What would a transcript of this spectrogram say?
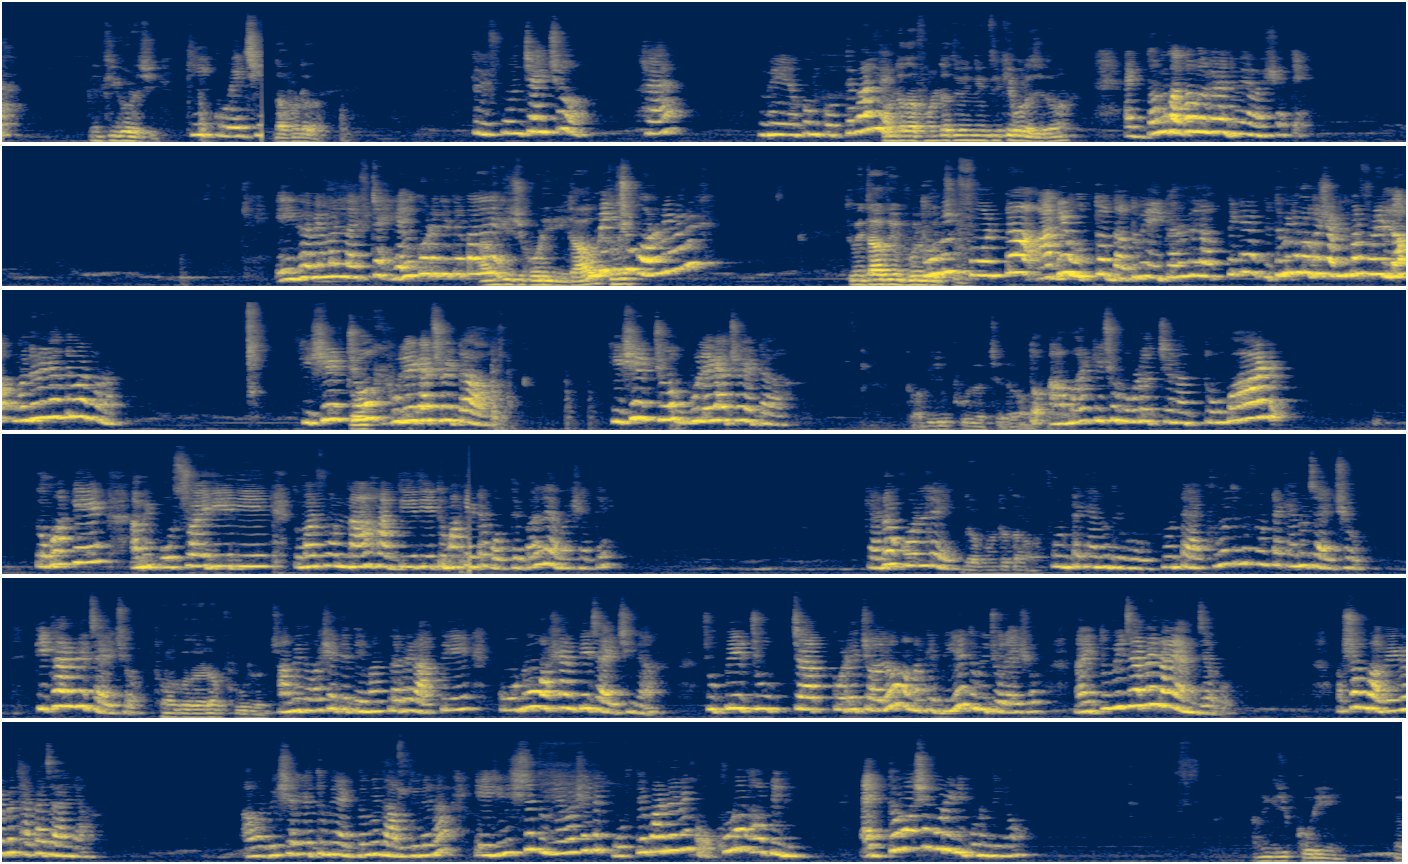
কি করেছি? কি করেছি? তুমি ফোন চাইছো? হ্যাঁ? তুমি এরকম করতে পারলে? ফোনটা দাও ফোনটা তুমি নিতে কে বলেছে তোমার। একদম কথা বলবে না তুমি আমার সাথে। এইভাবে আমার লাইফটা হেল করে দিতে পারলে? আমি কিছু করিনি দাও তুমি কিছু করনি মানে? তুমি দাও তুমি ভুল তুমি ফোনটা আগে উত্তর দাও তুমি এই কারণে লক থেকে রাখতে তুমি কি করছ আমি তোমার ফোনের লক কোনোদিনই জানতে পারব না? কিসের চোখ ভুলে গেছো এটা? কিসের চোখ ভুলে গেছো এটা? হচ্ছে দাও তো আমার কিছু ভুল হচ্ছে না। তোমার তোমাকে আমি প্রশ্রয় দিয়ে দিয়ে তোমার ফোন না হাত দিয়ে দিয়ে তোমাকে এটা করতে পারলে আমার সাথে? কেন করলে? ফোনটা কেন দেবো? ফোনটা এখনও তুমি ফোনটা কেন চাইছো? কি কারণে চাইছো? তোমার কথাটা ভুল হচ্ছে। আমি তোমার সাথে বেমাত ক্লাবে রাতে কোনো অশান্তি চাইছি না। চুপি চুপচাপ করে চলো আমাকে দিয়ে তুমি চলে এসো। নয় তুমি যাবে নয় আমি যাব। অসম্ভব এইভাবে থাকা যায় না। আমার বিষয়ে তুমি একদমই দাম দিলে না। এই জিনিসটা তুমি আমার সাথে করতে পারবে আমি কখনো ভাবিনি। একদম আশা করিনি কোনোদিনও। আমি কিছু করিনি।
